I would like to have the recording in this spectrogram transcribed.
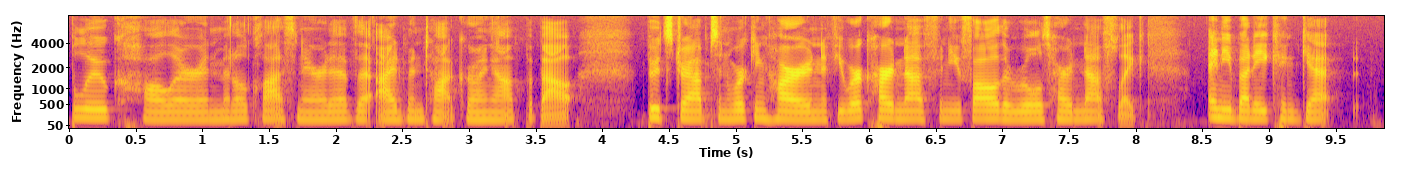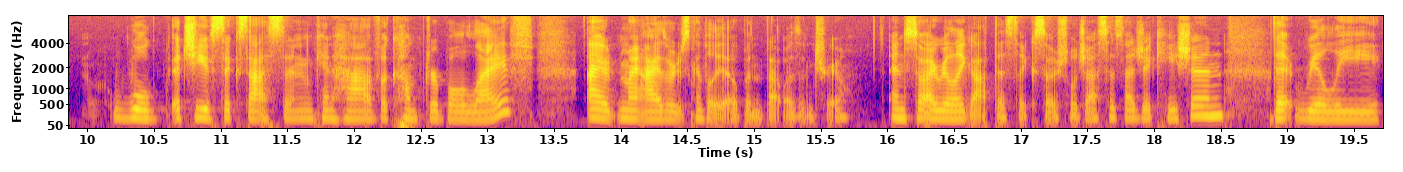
blue collar and middle class narrative that I'd been taught growing up about bootstraps and working hard. And if you work hard enough and you follow the rules hard enough, like anybody can get will achieve success and can have a comfortable life. I my eyes were just completely open that that wasn't true. And so I really got this like social justice education that really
